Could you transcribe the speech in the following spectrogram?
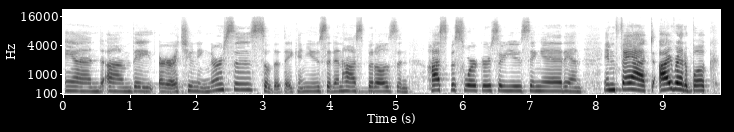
And um, they are attuning nurses so that they can use it in hospitals and hospice workers are using it and in fact i read a book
